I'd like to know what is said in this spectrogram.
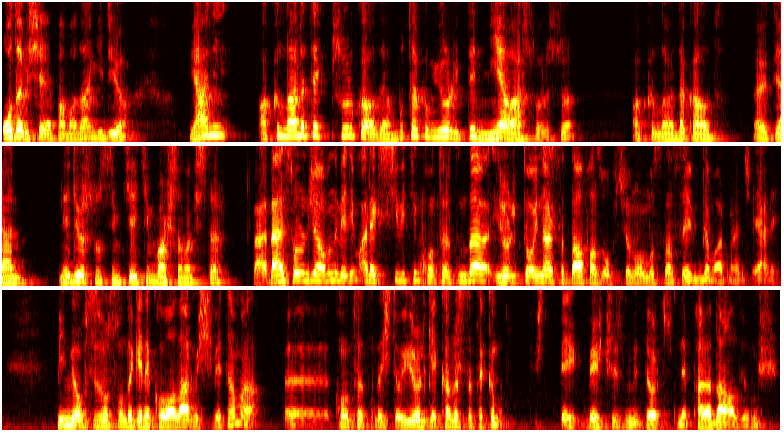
o da bir şey yapamadan gidiyor. Yani akıllarda tek bir soru kaldı. Yani bu takım Euroleague'de niye var sorusu akıllarda kaldı. Evet yani ne diyorsunuz Simki'ye kim başlamak ister? Ben, ben sorunun cevabını vereyim. Alex Şivit'in kontratında Euroleague'de oynarsa daha fazla opsiyon olmasına sebebi de var bence. Yani bilmiyorum sezon sonunda gene kovalar mı Şivit ama e, kontratında işte o Euroleague'e kalırsa takım işte 500 mü 400 mü ne para daha alıyormuş.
